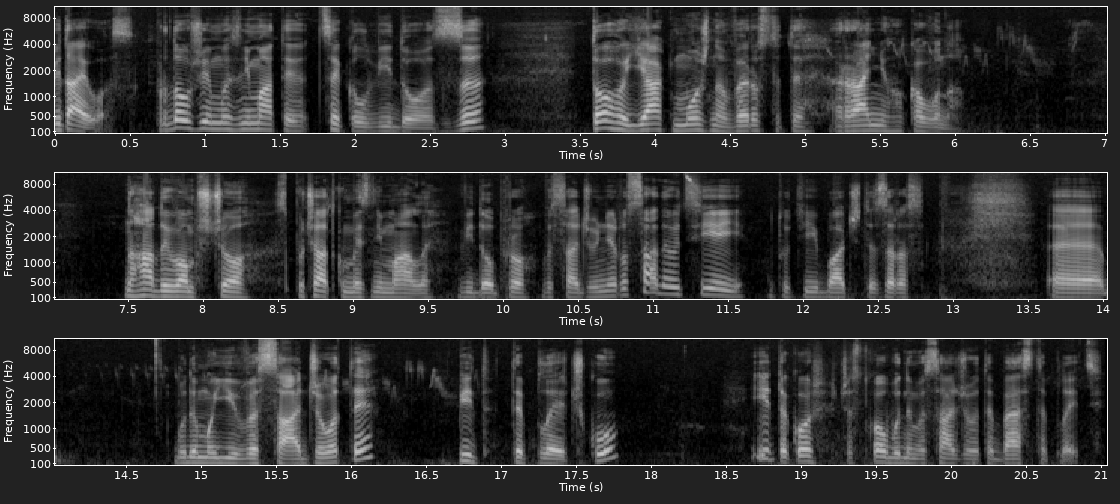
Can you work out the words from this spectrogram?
Вітаю вас! Продовжуємо знімати цикл відео з того, як можна виростити раннього кавуна. Нагадую вам, що спочатку ми знімали відео про висаджування розсади оцієї. Тут її бачите зараз. Е, будемо її висаджувати під тепличку. І також частково будемо висаджувати без теплиці.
